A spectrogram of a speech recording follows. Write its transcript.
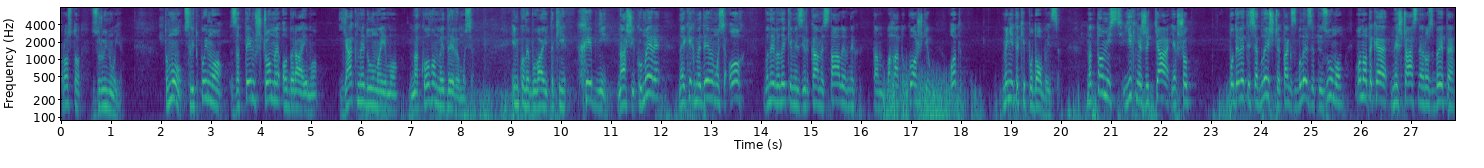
просто зруйнує. Тому слідкуймо за тим, що ми обираємо, як ми думаємо, на кого ми дивимося. Інколи бувають такі хибні наші кумири, на яких ми дивимося, ох, вони великими зірками стали, в них там багато коштів. От мені такі подобається. Натомість їхнє життя, якщо подивитися ближче, так зблизити зумом, воно таке нещасне, розбите,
